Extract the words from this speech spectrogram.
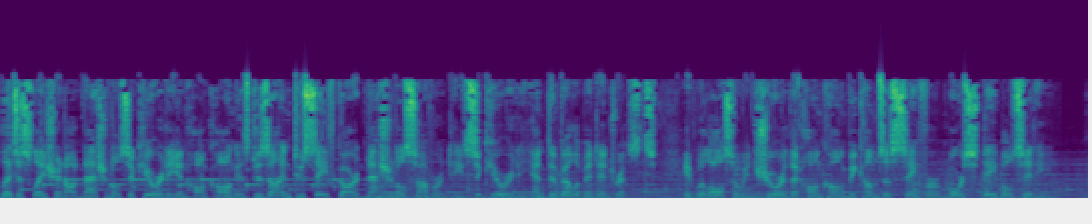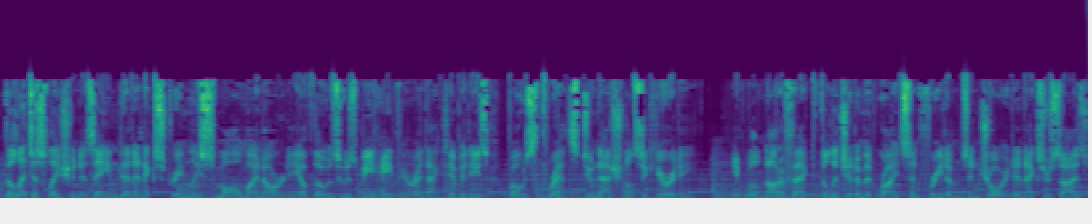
Legislation on national security in Hong Kong is designed to safeguard national sovereignty, security, and development interests. It will also ensure that Hong Kong becomes a safer, more stable city. The legislation is aimed at an extremely small minority of those whose behavior and activities pose threats to national security. It will not affect the legitimate rights and freedoms enjoyed and exercised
